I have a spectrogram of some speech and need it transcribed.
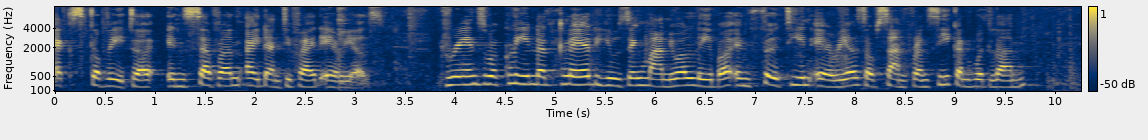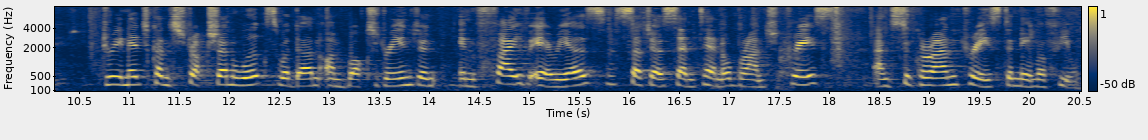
excavator in seven identified areas. Drains were cleaned and cleared using manual labor in 13 areas of San Francisco and Woodland. Drainage construction works were done on box drains in, in five areas, such as Centeno Branch Trace and Sucaran Trace, to name a few.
